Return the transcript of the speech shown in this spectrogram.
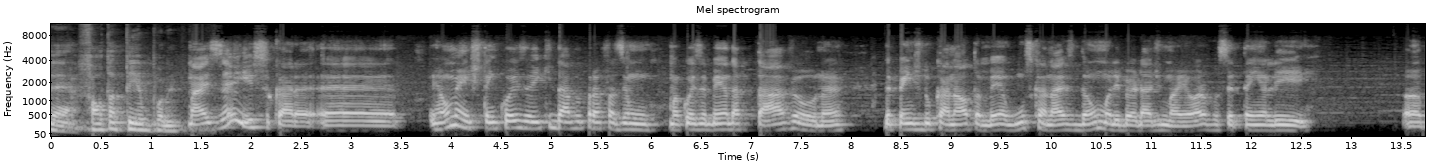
É, falta tempo, né? Mas é isso, cara. É... Realmente, tem coisa aí que dava para fazer um, uma coisa bem adaptável, né? Depende do canal também. Alguns canais dão uma liberdade maior. Você tem ali uh,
